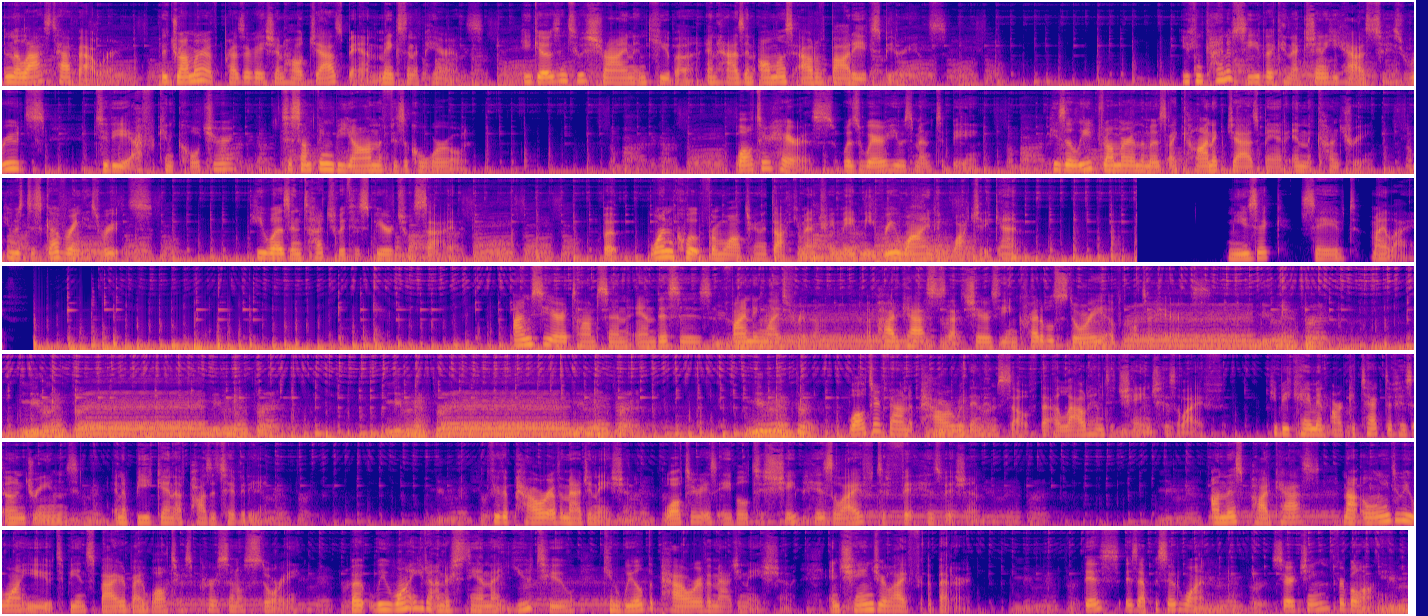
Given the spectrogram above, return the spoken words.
In the last half hour, the drummer of Preservation Hall Jazz Band makes an appearance. He goes into a shrine in Cuba and has an almost out of body experience. You can kind of see the connection he has to his roots, to the African culture, to something beyond the physical world. Walter Harris was where he was meant to be. He's a lead drummer in the most iconic jazz band in the country. He was discovering his roots. He was in touch with his spiritual side. But one quote from Walter in the documentary made me rewind and watch it again. Music saved my life. I'm Sierra Thompson, and this is Finding Life's Rhythm, a podcast that shares the incredible story of Walter Harris. Needle and thread, needle and thread, needle and thread, thread, thread, thread. Walter found a power within himself that allowed him to change his life. He became an architect of his own dreams and a beacon of positivity. Through the power of imagination, Walter is able to shape his life to fit his vision. On this podcast, not only do we want you to be inspired by Walter's personal story, but we want you to understand that you too can wield the power of imagination and change your life for the better. This is episode one Searching for Belonging.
